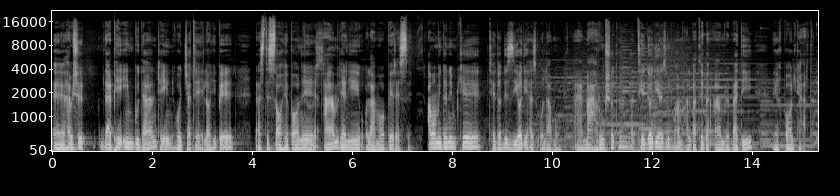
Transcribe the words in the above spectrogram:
همیشه در پی این بودن که این حجت الهی به دست صاحبان امر یعنی علما برسه. اما می‌دانیم که تعداد زیادی از علما محروم شدن و تعدادی از اونها هم البته به امر بدی اقبال کردن.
